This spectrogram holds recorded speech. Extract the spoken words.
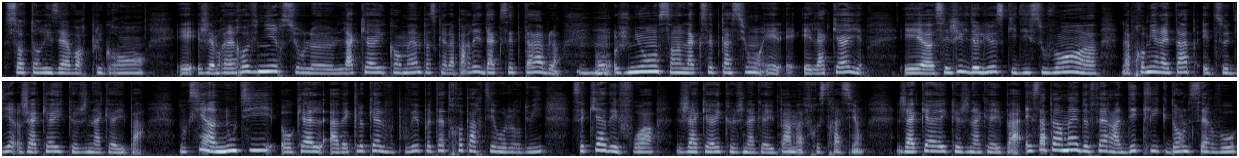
s'autoriser à voir plus grand. Et j'aimerais revenir sur le l'accueil quand même parce qu'elle a parlé d'acceptable. Mhm. je nuance hein, l'acceptation et, l'accueil. Et euh, c'est Gilles Delieuse qui dit souvent euh, la première étape est de se dire j'accueille que je n'accueille pas. Donc s'il y a un outil auquel avec lequel vous pouvez peut-être repartir aujourd'hui, c'est qu'il y a des fois j'accueille que je n'accueille pas ma frustration, j'accueille que je n'accueille pas. Et ça permet de faire un déclic dans le cerveau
